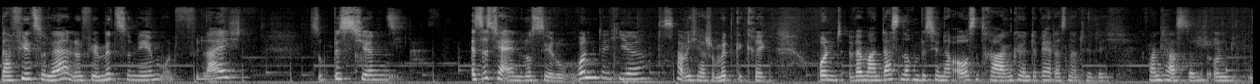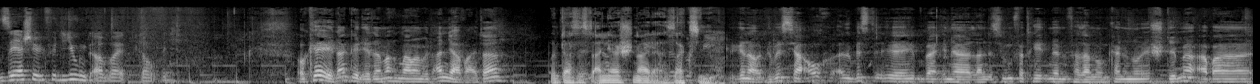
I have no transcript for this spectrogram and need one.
da viel zu lernen und viel mitzunehmen und vielleicht so ein bisschen. Es ist ja eine lustige Runde hier, das habe ich ja schon mitgekriegt. Und wenn man das noch ein bisschen nach außen tragen könnte, wäre das natürlich fantastisch und sehr schön für die Jugendarbeit, glaube ich. Okay, danke dir. Dann machen wir mal mit Anja weiter. Und das ist Anja Schneider, Sachsen. Genau, du bist ja auch, also du bist äh, in der Landesjugendvertretendenversammlung keine neue Stimme, aber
